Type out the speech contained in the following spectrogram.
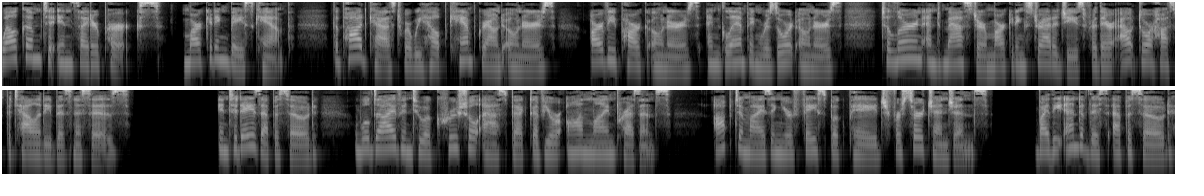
Welcome to Insider Perks, Marketing Basecamp, the podcast where we help campground owners, RV park owners, and glamping resort owners to learn and master marketing strategies for their outdoor hospitality businesses. In today's episode, we'll dive into a crucial aspect of your online presence, optimizing your Facebook page for search engines. By the end of this episode,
